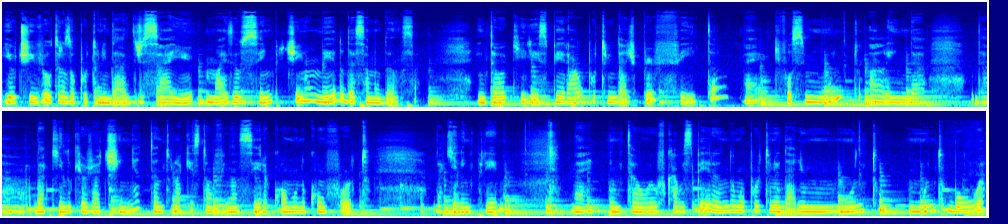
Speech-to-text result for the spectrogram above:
E eu tive outras oportunidades de sair, mas eu sempre tinha um medo dessa mudança. Então eu queria esperar a oportunidade perfeita né? Que fosse muito além da, da, daquilo que eu já tinha, tanto na questão financeira como no conforto daquele emprego, né? Então eu ficava esperando uma oportunidade muito, muito boa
